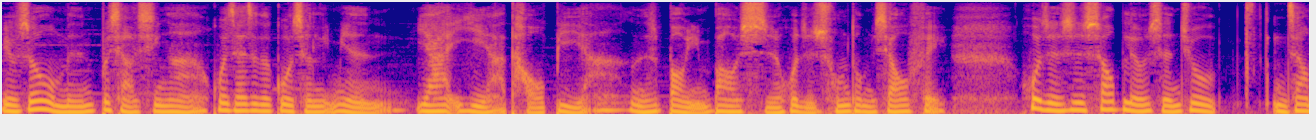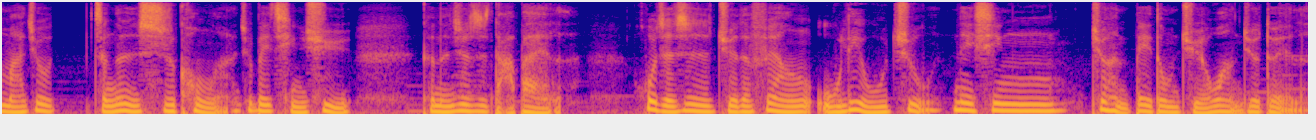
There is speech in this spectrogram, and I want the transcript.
有时候我们不小心啊，会在这个过程里面压抑啊、逃避啊，可能是暴饮暴食，或者是冲动消费。或者是稍不留神就，你知道吗？就整个人失控啊，就被情绪可能就是打败了，或者是觉得非常无力无助，内心就很被动绝望，就对了。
